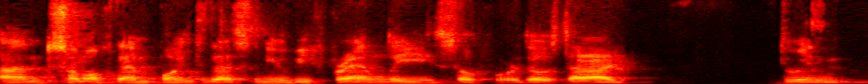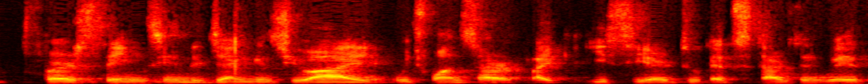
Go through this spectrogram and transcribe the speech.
and some of them pointed as newbie friendly. So for those that are doing first things in the Jenkins UI, which ones are like easier to get started with.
